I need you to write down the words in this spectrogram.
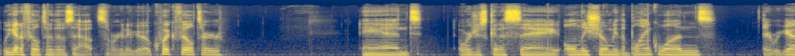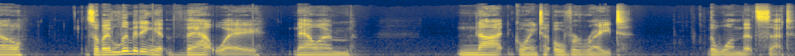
we got to filter those out. So we're going to go quick filter, and we're just going to say only show me the blank ones. There we go. So by limiting it that way, now I'm not going to overwrite the one that's set.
